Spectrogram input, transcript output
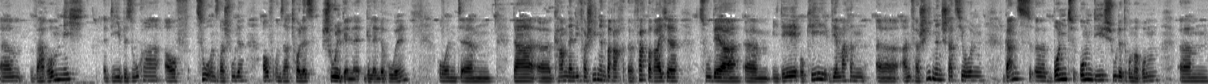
ähm, warum nicht die Besucher auf, zu unserer Schule auf unser tolles Schulgelände holen. Und ähm, da äh, kamen dann die verschiedenen Berach, äh, Fachbereiche zu der ähm, Idee, okay, wir machen äh, an verschiedenen Stationen ganz äh, bunt um die Schule drumherum ähm,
